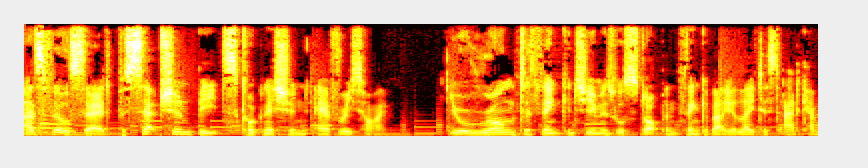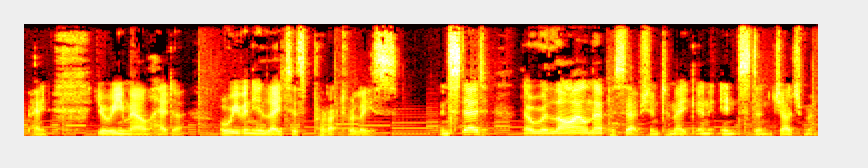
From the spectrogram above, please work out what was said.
As Phil said, perception beats cognition every time. You're wrong to think consumers will stop and think about your latest ad campaign, your email header, or even your latest product release. Instead, they'll rely on their perception to make an instant judgment.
